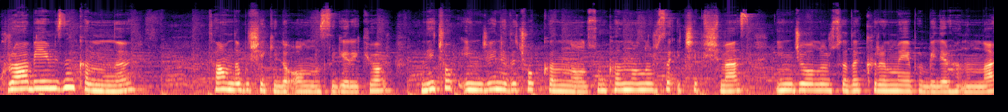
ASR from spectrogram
Kurabiyemizin kalınlığı tam da bu şekilde olması gerekiyor. Ne çok ince ne de çok kalın olsun. Kalın olursa içi pişmez. İnce olursa da kırılma yapabilir hanımlar.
